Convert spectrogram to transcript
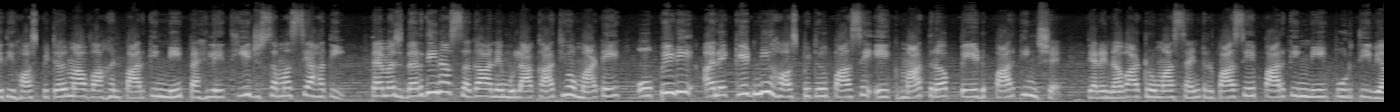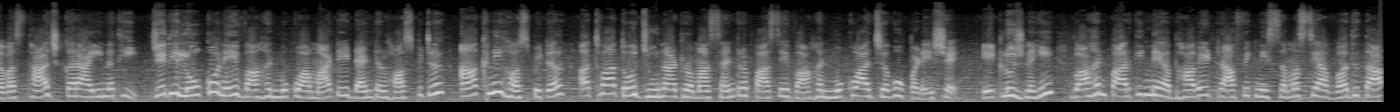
જેથી હોસ્પિટલમાં વાહન પાર્કિંગની પહેલેથી જ સમસ્યા હતી. તેમજ દર્દીના સગા અને મુલાકાતીઓ માટે ઓપીડી અને કિડની હોસ્પિટલ પાસે એકમાત્ર પેડ પાર્કિંગ છે. ત્યારે નવા ટ્રોમા સેન્ટર પાસે પાર્કિંગની પૂરતી વ્યવસ્થા જ કરાઈ નથી. જેથી લોકોને વાહન મૂકવા માટે ડેન્ટલ હોસ્પિટલ, આંખની હોસ્પિટલ અથવા તો જૂના ટ્રોમા સેન્ટર પાસે વાહન મૂકવા જવું પડે છે. એટલું જ નહીં, વાહન પાર્કિંગને અભાવે ટ્રાફિકની સમસ્યા વધતા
